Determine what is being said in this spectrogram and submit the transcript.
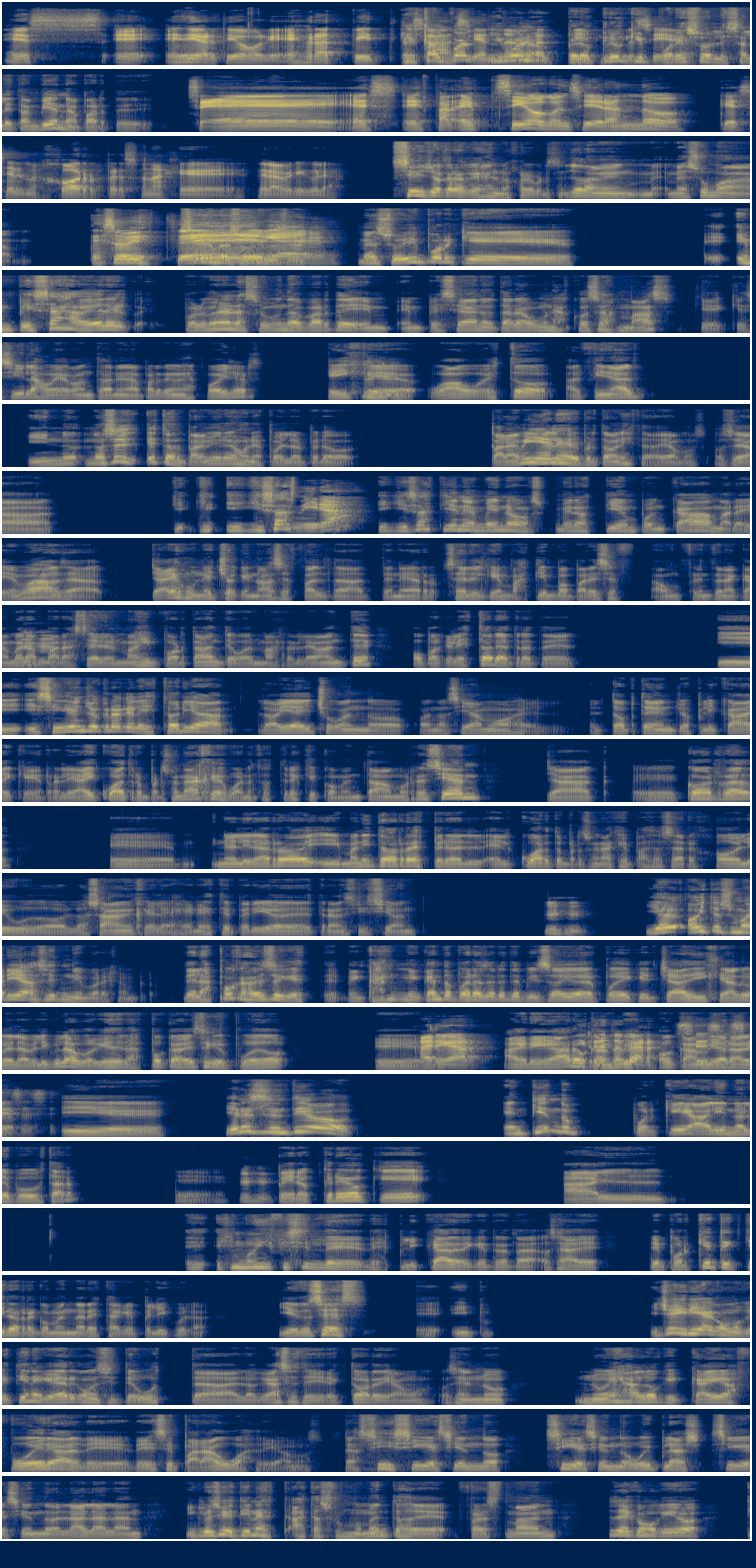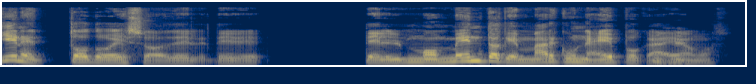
Es, eh, es divertido porque es Brad Pitt. Es Quizás tal cual. Y haciendo bueno, Brad pero Pitt, creo que por eso le sale tan bien, aparte de. Sí, es, es para, es- sigo considerando que es el mejor personaje de la película. Sí, yo creo que es el mejor personaje. Yo también me, me sumo a. ¿Te subiste? Sí, me subí, me bien. Me subí porque eh, empezás a ver, por lo menos en la segunda parte, em- empecé a notar algunas cosas más, que, que sí las voy a contar en la parte con spoilers, que dije, wow, esto al final, y no, no sé, esto para mí no es un spoiler, pero para mí él es el protagonista, digamos, o sea, y quizás, Mira, y quizás tiene menos, menos tiempo en cámara y demás, o sea, ya es un hecho que no hace falta tener, ser el que más tiempo aparece aún frente a una cámara para ser el más importante o el más relevante, o para que la historia trate de él. Y, y si bien yo creo que la historia, lo había dicho cuando, cuando hacíamos el, el top 10, yo explicaba de que en realidad hay cuatro personajes, bueno, estos tres que comentábamos recién, Jack eh, Conrad, eh, Nelly Larroy y Manny Torres, pero el, el cuarto personaje pasa a ser Hollywood o Los Ángeles en este periodo de transición. Y hoy, hoy te sumaría a Sidney, por ejemplo. De las pocas veces que eh, me encanta, me encanta poder hacer este episodio después de que ya dije algo de la película, porque es de las pocas veces que puedo eh, agregar. agregar o y cambiar, o cambiar sí, sí, algo. sí, sí. Y, eh, y en ese sentido, entiendo por qué a alguien no le puede gustar, eh, pero creo que al... Es, es muy difícil de, de explicar de qué trata, o sea, de, de por qué te quiero recomendar esta que- película. Y entonces, y, y yo diría como que tiene que ver con si te gusta lo que hace este director, digamos. O sea, no, no es algo que caiga fuera de, de ese paraguas, digamos. O sea, sí sigue siendo, sigue siendo Whiplash, sigue siendo La La Land. Inclusive tiene hasta sus momentos de First Man. Entonces, como que digo, tiene todo eso del- momento que marca una época, digamos.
